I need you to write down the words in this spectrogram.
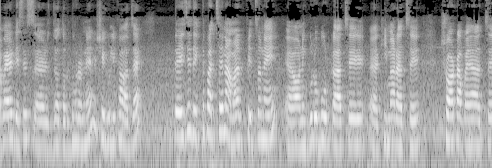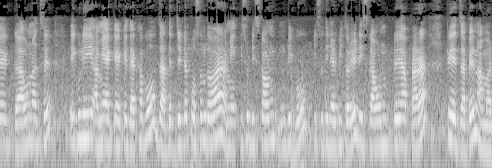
আবায়ার ড্রেসেস যত ধরনের সেগুলি পাওয়া যায়। তো এই যে দেখতে পাচ্ছেন, আমার পেছনে অনেকগুলো বোরকা আছে খিমার আছে, শর্ট আবায়া আছে, গাউন আছে। এগুলি আমি একে একে দেখাবো। যাদের যেটা পছন্দ হয়, আমি কিছু ডিসকাউন্ট দিব। কিছু দিনের ভিতরে ডিসকাউন্টে আপনারা পেয়ে যাবেন আমার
